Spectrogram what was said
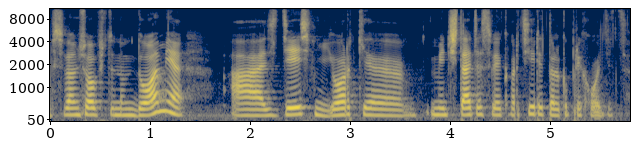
в своем собственном доме, а здесь, в Нью-Йорке, мечтать о своей квартире только приходится.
